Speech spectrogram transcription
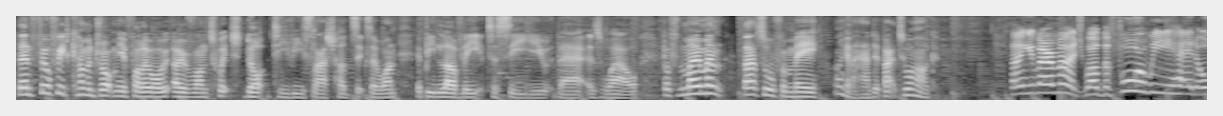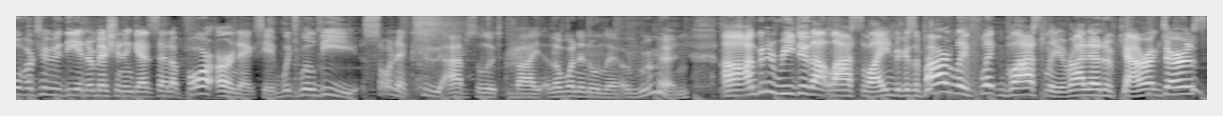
then feel free to come and drop me a follow over on twitch.tv slash huds601. It'd be lovely to see you there as well. But for the moment, that's all from me. I'm going to hand it back to Arg. Thank you very much. Well, before we head over to the intermission and get set up for our next game, which will be Sonic 2 Absolute by the one and only Rumen, uh, I'm going to redo that last line because apparently Flick Blastly ran out of characters,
